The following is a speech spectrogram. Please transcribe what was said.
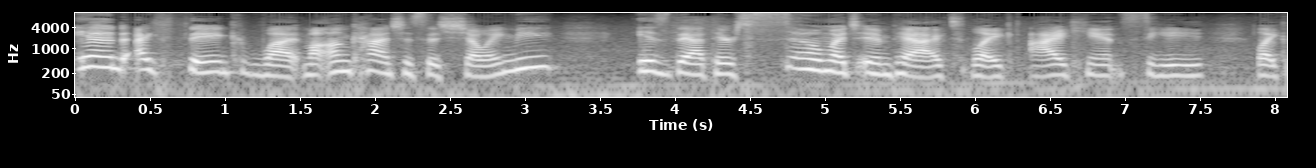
and I think what my unconscious is showing me is that there's so much impact, like I can't see, like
